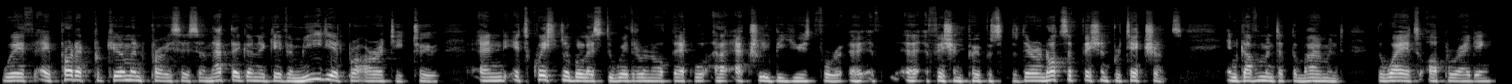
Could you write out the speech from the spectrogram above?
with a product procurement process and that they're going to give immediate priority to and it's questionable as to whether or not that will uh, actually be used for uh, uh, efficient purposes. There are not sufficient protections in government at the moment, the way it's operating,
